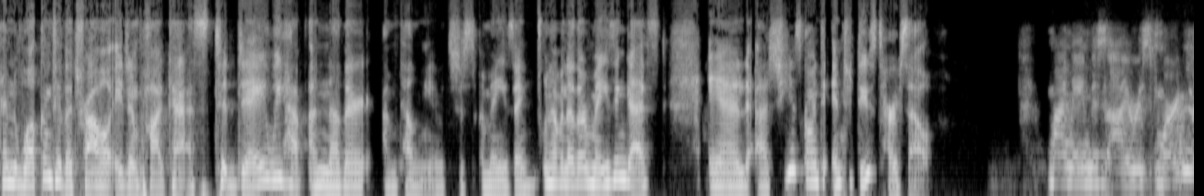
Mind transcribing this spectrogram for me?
and welcome to the Travel Agent Podcast. Today we have another, I'm telling you, it's just amazing. We have another amazing guest, and uh, she is going to introduce herself. My name is Iris Martin.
